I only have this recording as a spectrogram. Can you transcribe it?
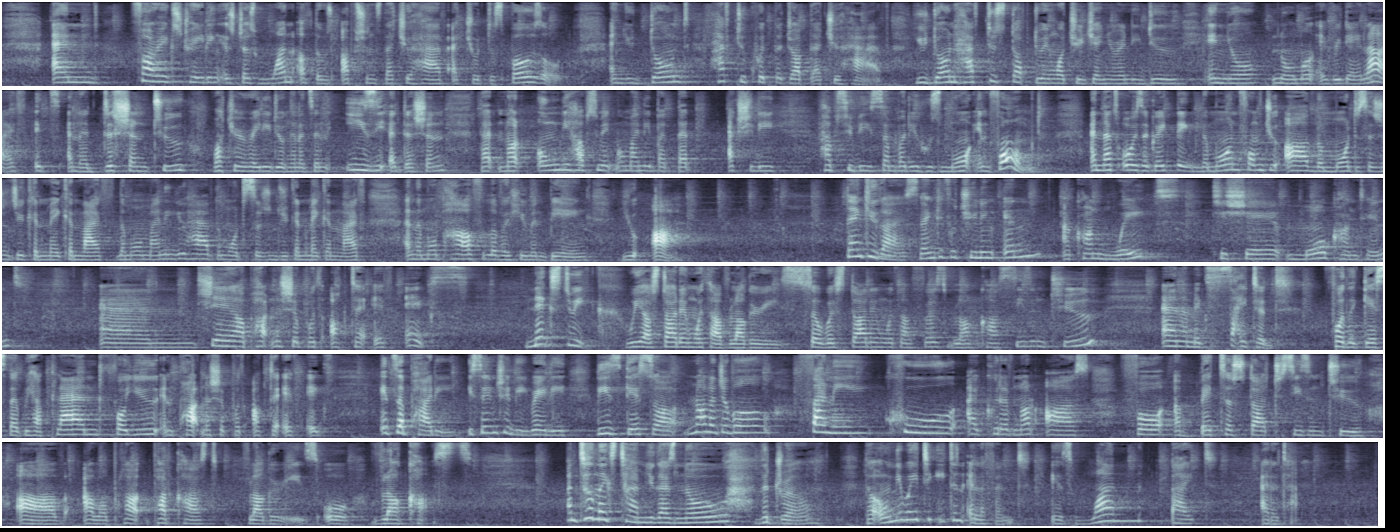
And Forex trading is just one of those options that you have at your disposal. And you don't have to quit the job that you have. You don't have to stop doing what you genuinely do in your normal everyday life. It's an addition to what you're already doing, and it's an easy addition that not only helps you make more money, but that actually helps you be somebody who's more informed. And that's always a great thing. The more informed you are, the more decisions you can make in life. The more money you have, the more decisions you can make in life. And the more powerful of a human being you are. Thank you guys. Thank you for tuning in. I can't wait to share more content and share our partnership with Octa FX. Next week, we are starting with our vloggeries. So, we're starting with our first vlogcast season two, and I'm excited for the guests that we have planned for you in partnership with Octa FX. It's a party. Essentially, really, these guests are knowledgeable, funny, cool. I could have not asked for a better start to season two of our podcast vloggeries or vlogcasts. Until next time, you guys know the drill. The only way to eat an elephant is one bite at a time.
